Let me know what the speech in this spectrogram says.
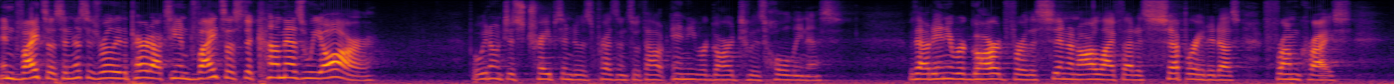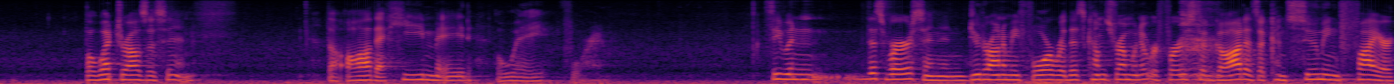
invites us, and this is really the paradox. He invites us to come as we are, but we don't just traipse into his presence without any regard to his holiness, without any regard for the sin in our life that has separated us from Christ. But what draws us in? The awe that he made a way for him. See, when this verse and in Deuteronomy 4, where this comes from, when it refers to God as a consuming fire,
